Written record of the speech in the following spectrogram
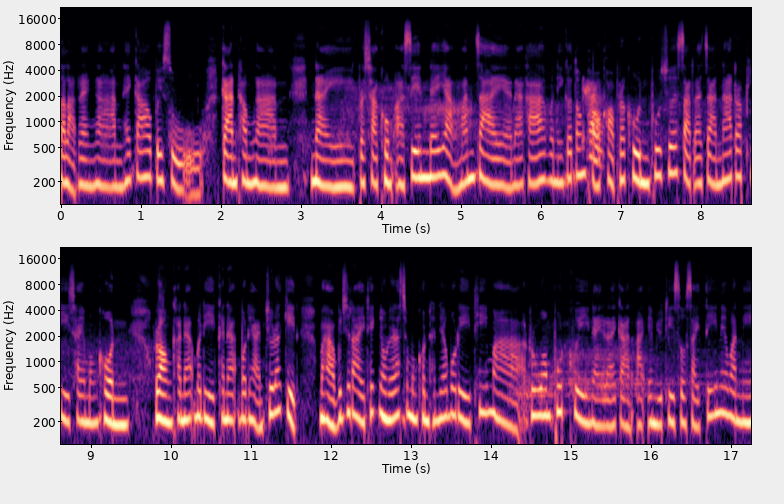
ตลาดแรงงานให้ก้าวไปสู่ การทำงานในประชาคมอาเซียนได้อย่างมั่นใจนะคะ วันนี้ก็ต้องขอขอบพระคุณผู้ช่วยศาสตราจารย์นาฏพีชัยมงคล รองคณะบดีคณะบริหารธุรกิจ มหาวิทยาลัยเทคโนโลยีราชมงคลธัญบุรีที่มาร่วมพูดคุยในรายการ RMUT Society ในวันนี้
